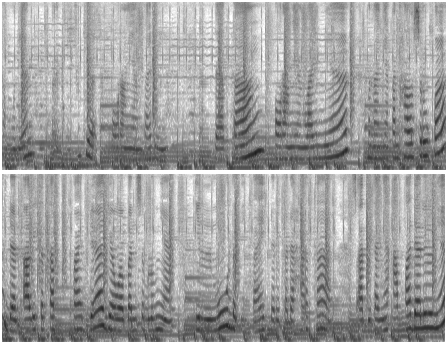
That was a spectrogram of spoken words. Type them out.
Kemudian pergi juga orang yang tadi datang orang yang lainnya menanyakan hal serupa dan Ali tetap pada jawaban sebelumnya. Ilmu lebih baik daripada harta. Saat ditanya apa dalilnya,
